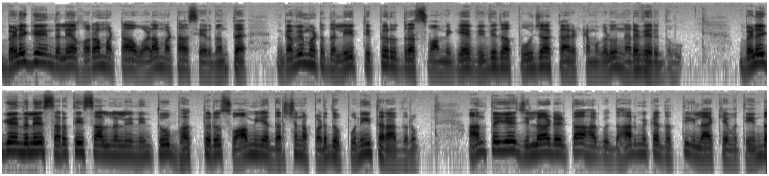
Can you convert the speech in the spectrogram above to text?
ಬೆಳಗ್ಗೆಯಿಂದಲೇ ಹೊರಮಠ, ಒಳಮಠ ಸೇರಿದಂತೆ ಗವಿಮಠದಲ್ಲಿ ತಿಪ್ಪೇರುದ್ರ ಸ್ವಾಮಿಗೆ ವಿವಿಧ ಪೂಜಾ ಕಾರ್ಯಕ್ರಮಗಳು ನೆರವೇರಿದವು. ಬೆಳಗ್ಗೆಯಿಂದಲೇ ಸರತಿ ಸಾಲಿನಲ್ಲಿ ನಿಂತು ಭಕ್ತರು ಸ್ವಾಮಿಯ ದರ್ಶನ ಪಡೆದು ಪುನೀತರಾದರು. ಅಂತೆಯೇ ಜಿಲ್ಲಾಡಳಿತ ಹಾಗೂ ಧಾರ್ಮಿಕ ದತ್ತಿ ಇಲಾಖೆ ವತಿಯಿಂದ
